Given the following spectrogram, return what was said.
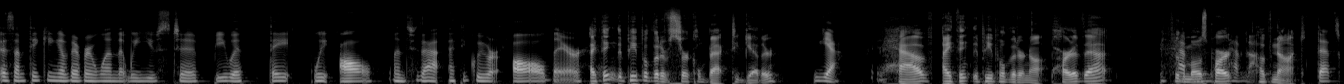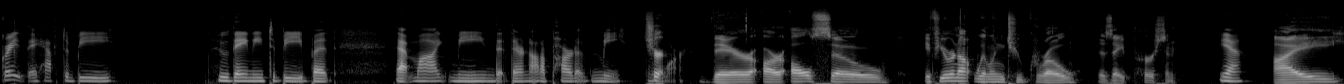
as I'm thinking of everyone that we used to be with, they we all went through that. I think we were all there. I think the people that have circled back together Yeah, have. I think the people that are not part of that, for the most part, have not. have not. that's great. They have to be who they need to be, but that might mean that they're not a part of me Sure. anymore. There are also, if you're not willing to grow as a person, Yeah, I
